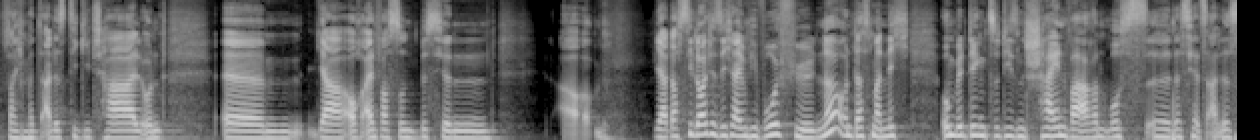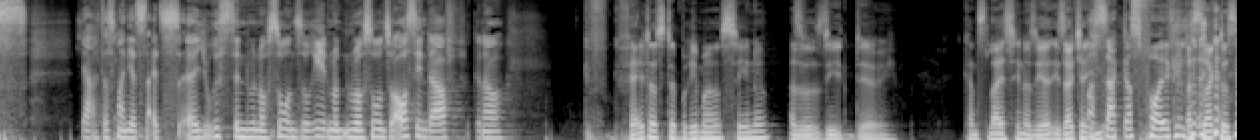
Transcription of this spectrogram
sag ich mal, alles digital und ähm, ja, auch einfach so ein bisschen äh, ja, dass die Leute sich irgendwie wohlfühlen, ne? Und dass man nicht unbedingt so diesen Schein wahren muss, äh, dass jetzt alles, ja, dass man jetzt als äh, Juristin nur noch so und so reden und nur noch so und so aussehen darf, genau. Gef- Gefällt das der Bremer Szene? Also sie, der Kanzleiszene, also ihr, ihr seid ja Was sagt das Volk? Was sagt das?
